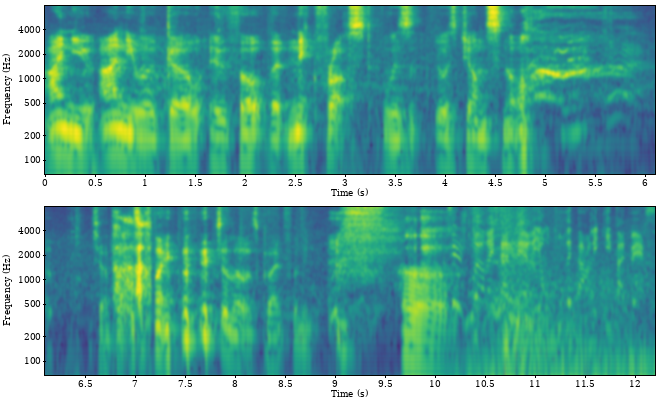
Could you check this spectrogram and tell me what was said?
I knew I knew a girl who thought that Nick Frost was was Jon Snow. which I thought was quite which I thought was quite funny. Uh, Ce joueur est à terre et entouré par l'équipe adverse.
